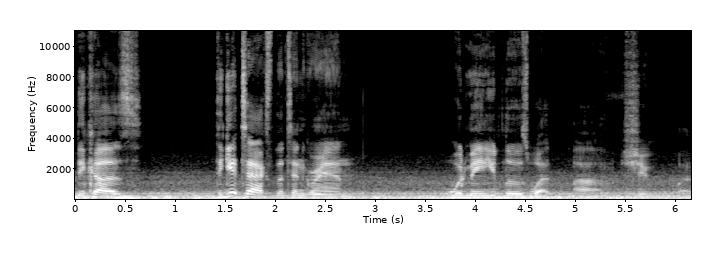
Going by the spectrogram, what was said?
because to get taxed the 10 grand would mean you'd lose what? Uh, shoot, what?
